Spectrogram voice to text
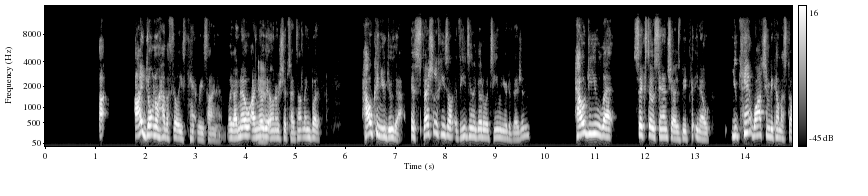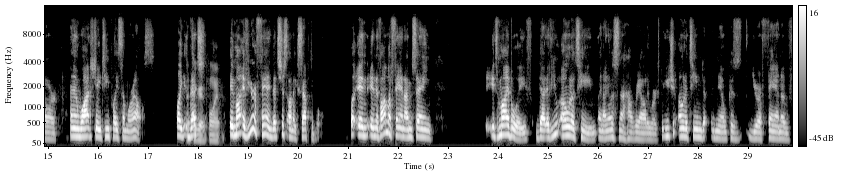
I don't know how the Phillies can't re-sign him. Like I know I know Yeah. the ownership said something, but how can you do that? Especially if he's if he's going to go to a team in your division. How do you let Sixto Sanchez be, you know, you can't watch him become a star and then watch JT play somewhere else. Like That's, that's, a great point. my, if you're a fan, that's just unacceptable. And and if I'm a fan, I'm saying it's my belief that if you own a team, and I know this is not how reality works, but you should own a team, to, you know, because you're a fan of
